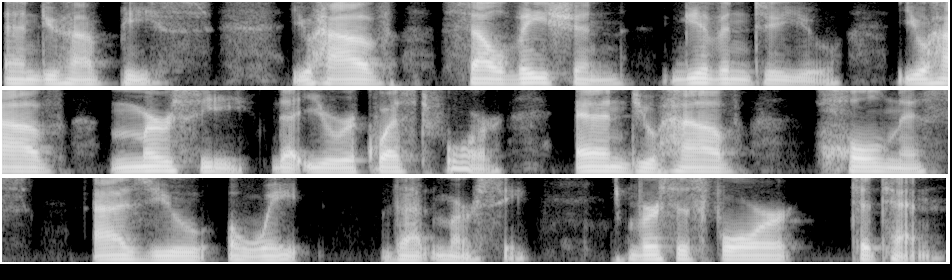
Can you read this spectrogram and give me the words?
and you have peace. You have salvation given to you. You have mercy that you request for, and you have wholeness as you await that mercy. Verses 4 to 10.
